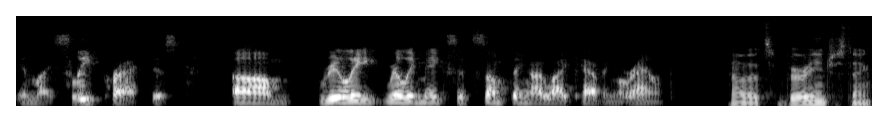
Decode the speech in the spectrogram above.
in my sleep practice um, really really makes it something I like having around. Oh, that's very interesting.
